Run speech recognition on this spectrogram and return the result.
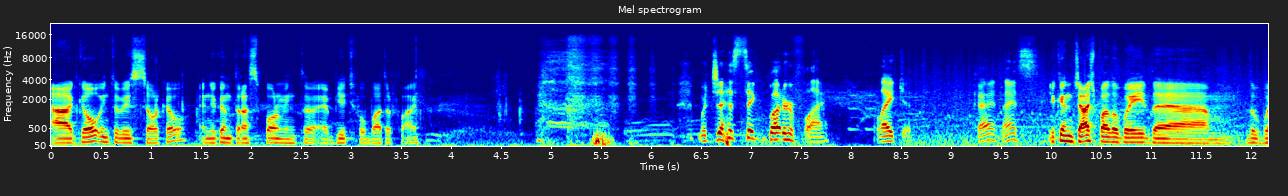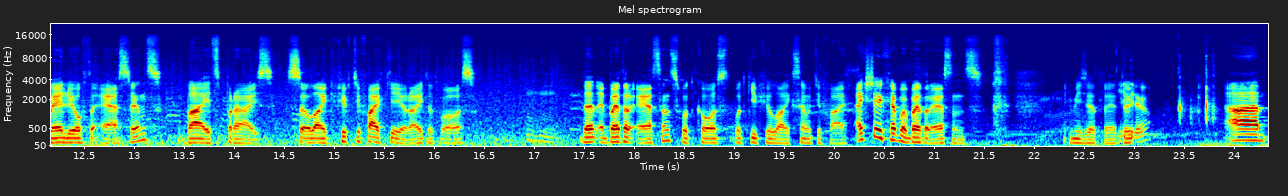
Uh, go into this circle, and you can transform into a beautiful butterfly. Majestic butterfly. Like it. Okay, nice. You can judge, by the way, the um, the value of the essence by its price. So like 55k, right? It was. Then a better essence would cost would give you like 75. Actually, I have a better essence immediately. You do? Uh,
